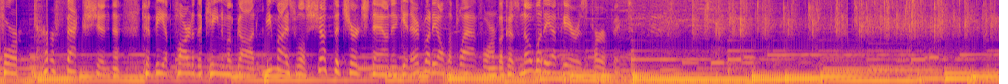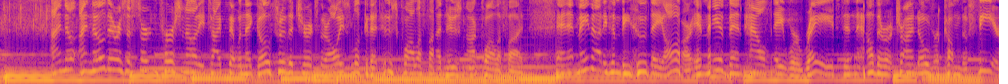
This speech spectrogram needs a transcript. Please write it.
for perfection to be a part of the kingdom of God, we might as well shut the church down and get everybody off the platform because nobody up here is perfect. I know, there is a certain personality type that when they go through the church, they're always looking at who's qualified and who's not qualified. And it may not even be who they are, it may have been how they were raised, and now they're trying to overcome the fear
